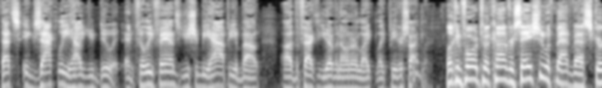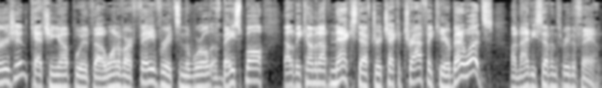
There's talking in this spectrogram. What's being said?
That's exactly how you do it. And Philly fans, you should be happy about uh, the fact that you have an owner like like Peter Seidler. Looking forward to a conversation with Matt Vasgersian, catching up with uh, one of our favorites in the world of baseball. That'll be coming up next after a check of traffic here. Ben and Woods on 97.3 The Fan.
